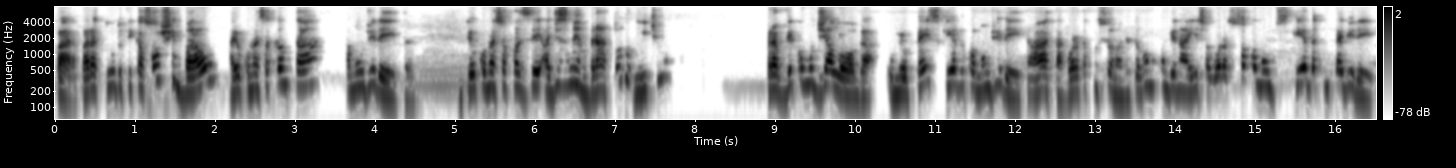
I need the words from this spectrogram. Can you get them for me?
para, para tudo, fica só o chimbal, aí eu começo a cantar a mão direita. Então eu começo a fazer, a desmembrar todo o ritmo, para ver como dialoga o meu pé esquerdo com a mão direita. Ah, tá, agora está funcionando. Então vamos combinar isso agora só com a mão esquerda com o pé direito.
